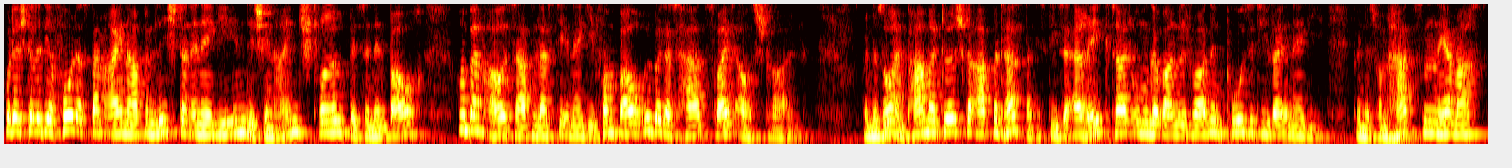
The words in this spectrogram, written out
Oder stelle dir vor, dass beim Einatmen Licht und Energie in dich hineinströmt bis in den Bauch und beim Ausatmen lass die Energie vom Bauch über das Herz weit ausstrahlen. Wenn du so ein paar Mal durchgeatmet hast, dann ist diese Erregtheit umgewandelt worden in positiver Energie. Wenn du es vom Herzen her machst,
